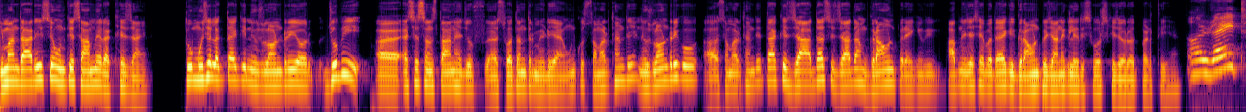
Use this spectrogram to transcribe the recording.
ईमानदारी से उनके सामने रखे जाएँ। तो मुझे लगता है कि न्यूज़ लॉन्ड्री और जो भी अ, ऐसे संस्थान हैं जो स्वतंत्र मीडिया है उनको समर्थन दें न्यूज़ लॉन्ड्री को अ, समर्थन दें ताकि ज़्यादा से ज़्यादा हम ग्राउंड पे रहें क्योंकि आपने जैसे बताया कि ग्राउंड पे जाने के लिए रिसोर्स की ज़रूरत पड़ती है All right.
